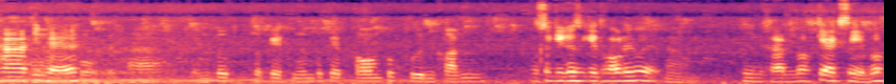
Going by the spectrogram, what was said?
ทาที่แผลโปะไปทาเป็นปึ๊บสะเก็ดเงินสะเก็ดทองปึ๊บฟืนคันสะเก็ดเงินสะเก็ดทองได้ด้วยอ่า คืนคันเนาะแก้อักเสบเนาะ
